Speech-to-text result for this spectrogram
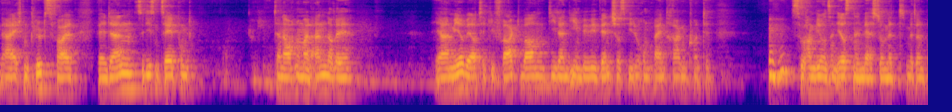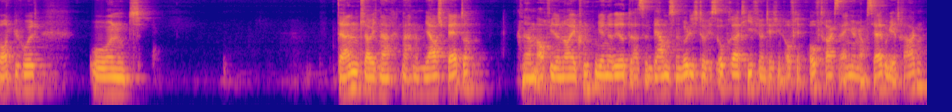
ja, echt ein Glücksfall, weil dann zu diesem Zeitpunkt dann auch nochmal andere ja, Mehrwerte gefragt waren, die dann die NBW Ventures wiederum reintragen konnte. Mhm. So haben wir unseren ersten Investor mit, mit an Bord geholt. Und dann, glaube ich, nach, nach einem Jahr später, haben auch wieder neue Kunden generiert. Also wir haben uns dann wirklich durch das Operative und durch den Auftragseingang auch selber getragen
